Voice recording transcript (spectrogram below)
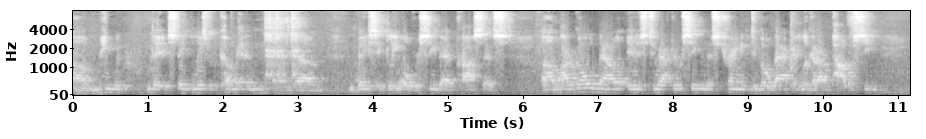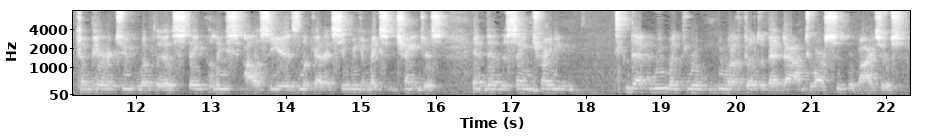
um, he would, the state police would come in and um, basically oversee that process. Um, Our goal now is to, after receiving this training, to go back and look at our policy, compared to what the state police policy is, look at it, see if we can make some changes. And then the same training that we went through, we want to filter that down to our supervisors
